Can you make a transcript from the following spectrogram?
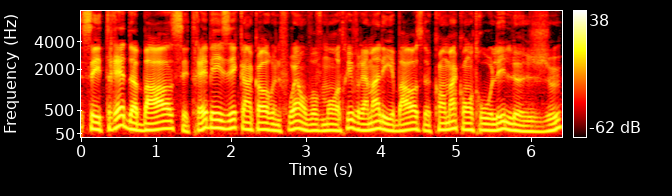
c'est très de base, c'est très basique encore une fois. On va vous montrer vraiment les bases de comment contrôler le jeu.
